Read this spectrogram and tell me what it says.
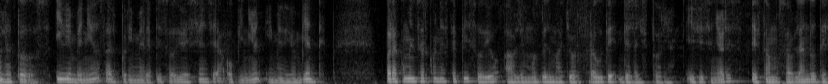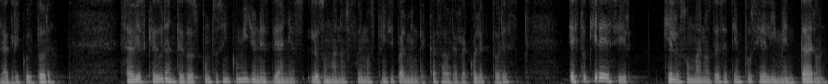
Hola a todos y bienvenidos al primer episodio de Ciencia, Opinión y Medio Ambiente. Para comenzar con este episodio, hablemos del mayor fraude de la historia. Y sí, señores, estamos hablando de la agricultura. ¿Sabías que durante 2.5 millones de años los humanos fuimos principalmente cazadores-recolectores? Esto quiere decir que los humanos de ese tiempo se alimentaron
